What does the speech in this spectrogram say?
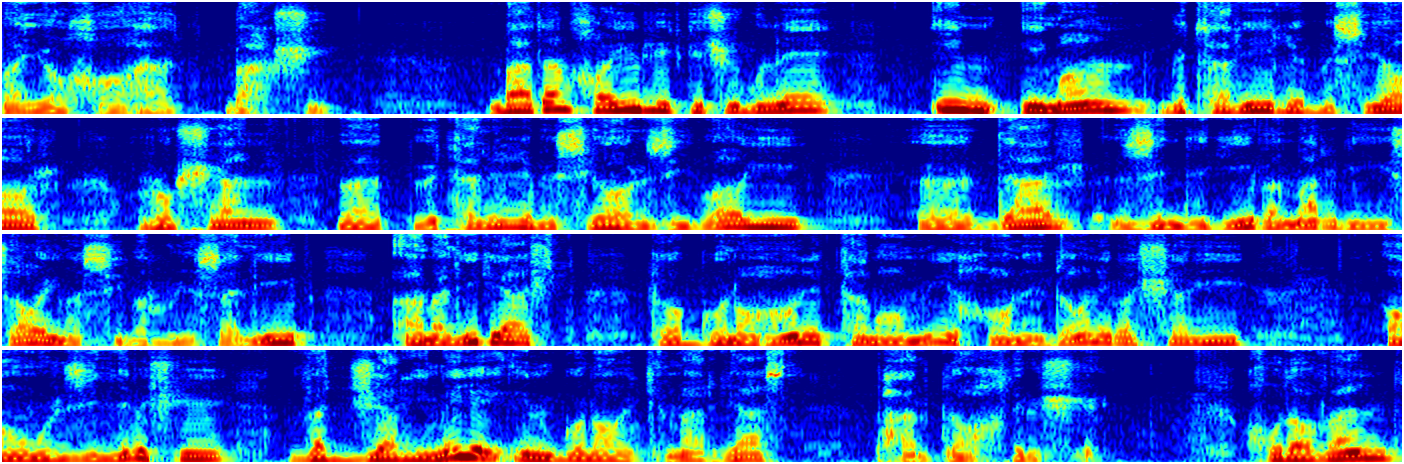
و یا خواهد بخشید. بعدا خواهیم دید که چگونه این ایمان به طریق بسیار روشن و به طریق بسیار زیبایی در زندگی و مرگ عیسی مسیح بر روی صلیب عملی گشت. تا گناهان تمامی خاندان بشری آمرزیده بشه و جریمه این گناه که مرگ است پرداخته بشه خداوند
